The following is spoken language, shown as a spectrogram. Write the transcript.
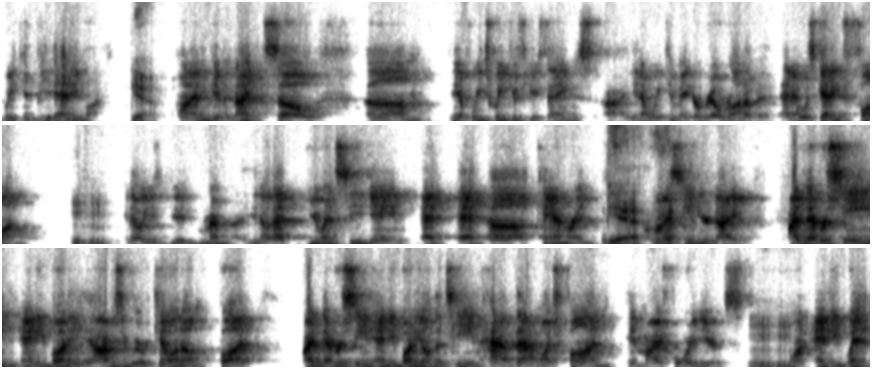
we can beat anybody. Yeah. On any given night. So, um, you know, if we tweak a few things, uh, you know, we can make a real run of it. And it was getting fun. Mm-hmm. You know, you, you remember, you know, that UNC game at, at uh, Cameron. Yeah. my yeah. senior night. I'd never seen anybody, obviously we were killing them, but I'd never seen anybody on the team have that much fun in my four years mm-hmm. on any win.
